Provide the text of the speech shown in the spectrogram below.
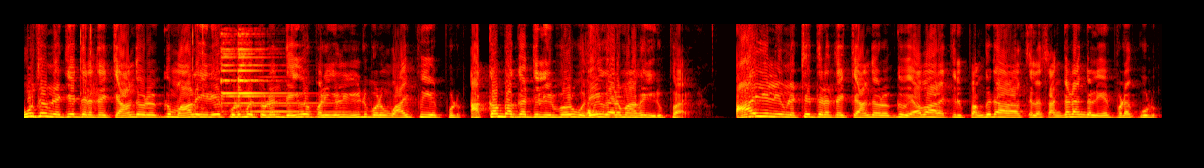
பூசம் நட்சத்திரத்தை சார்ந்தவர்களுக்கு மாலையிலே குடும்பத்துடன் தெய்வ பணிகளில் ஈடுபடும் வாய்ப்பு ஏற்படும். அக்கம் பக்கத்தில் இருப்பவர் உதவிகரமாக இருப்பார். ஆயில்யம் நட்சத்திரத்தை சார்ந்தவர்களுக்கு வியாபாரத்தில் பங்குதாரால் சில சங்கடங்கள் ஏற்படக்கூடும்.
